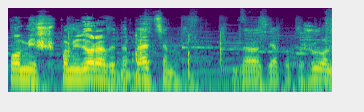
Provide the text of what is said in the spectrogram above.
поміж помідорами та перцями. Зараз я покажу вам.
